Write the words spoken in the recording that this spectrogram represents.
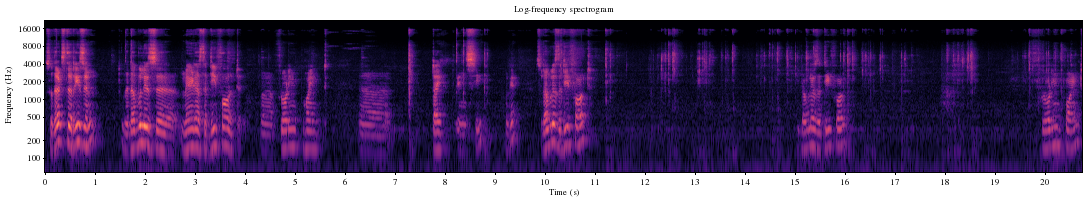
So that's the reason the double is uh, made as the default uh, floating point uh, type in C. Okay? So double is the default. Double is the default floating point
